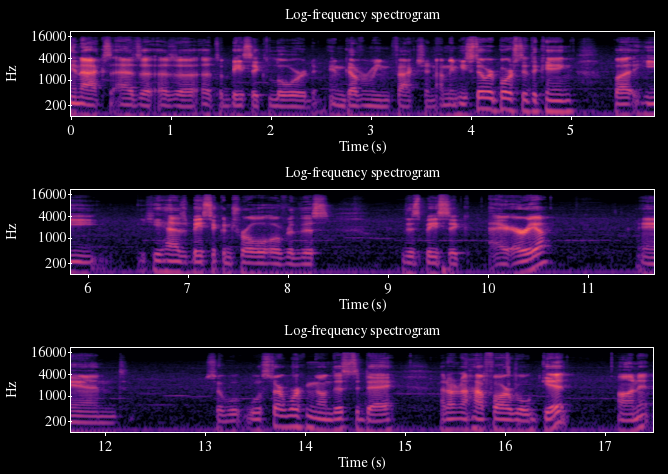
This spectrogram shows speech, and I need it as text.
and acts as a, as a as a basic lord and governing faction. I mean, he still reports to the king, but he he has basic control over this this basic area, and so we'll, we'll start working on this today. I don't know how far we'll get on it.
